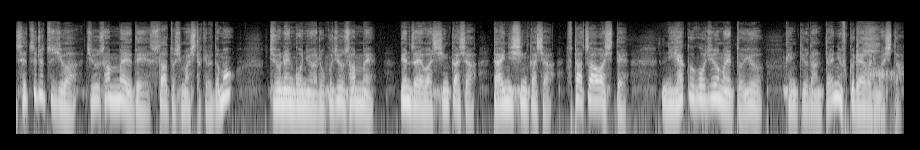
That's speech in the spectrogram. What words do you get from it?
設立時は13名でスタートしましたけれども10年後には63名現在は新華社第二新華社2つ合わせて250名という研究団体に膨れ上がりました、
